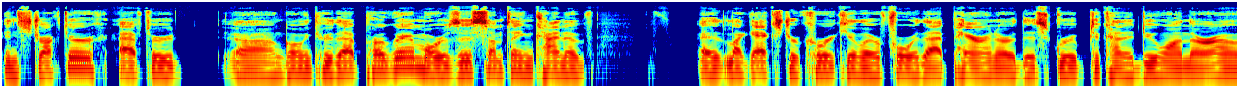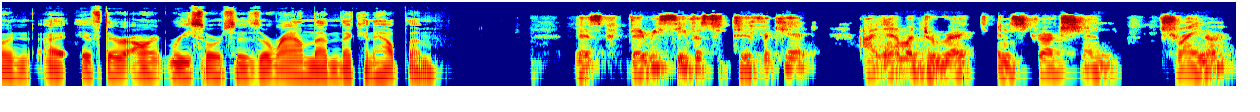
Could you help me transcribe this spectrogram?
instructor after uh, going through that program, or is this something kind of uh, like extracurricular for that parent or this group to kind of do on their own uh, if there aren't resources around them that can help them? Yes, they receive a certificate. I am a direct instruction trainer.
